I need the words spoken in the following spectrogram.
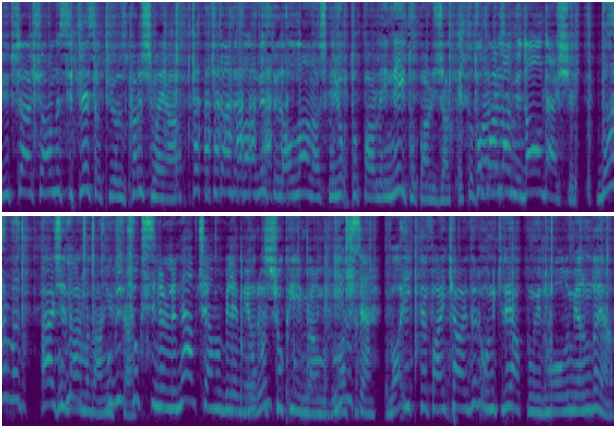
Yüksel şu anda stres atıyoruz karışma ya. İki tane de kahve söyle Allah'ın aşkına. Yok toparlayın. Neyi toparlayacağız? E, toparlayacağım. Toparlanmıyor dağıldı her şey. Darma, Her şey bugün, darmadan Bugün Yüksel. çok sinirli ne yapacağımı bilemiyorum. Yok çok iyiyim ben bugün. İyi misin? Va ilk defa iki aydır 12'de yattım uyudum. Oğlum yanımda ya.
